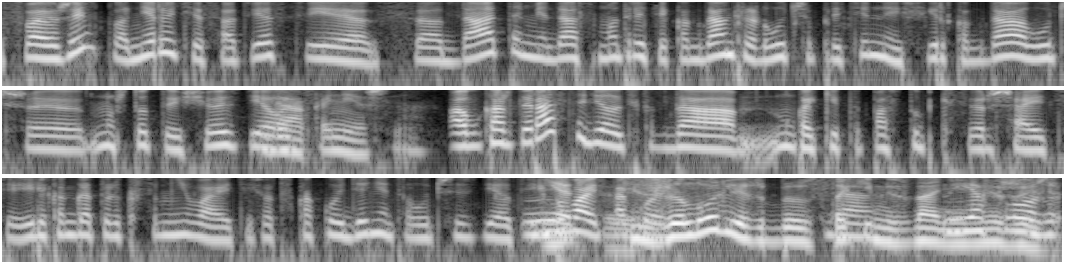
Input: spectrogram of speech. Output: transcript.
свою жизнь планируете в соответствии с датами, да, смотрите, когда, например, лучше прийти на эфир, когда лучше, ну, что-то еще Да, сделать. конечно. А вы каждый раз это делаете, когда, ну, какие-то поступки совершаете, или когда только сомневаетесь, вот в какой день это лучше сделать? Или Нет, бывает такое? Тяжело лишь бы с Да. такими Ну, знаниями я жить? сложно.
